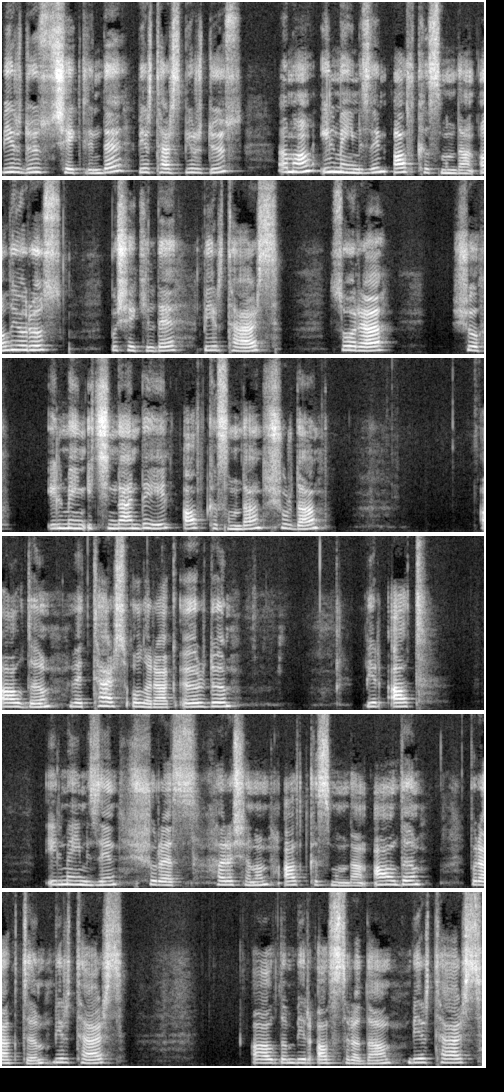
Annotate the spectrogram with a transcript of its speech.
bir düz şeklinde bir ters bir düz ama ilmeğimizin alt kısmından alıyoruz. Bu şekilde bir ters sonra şu ilmeğin içinden değil alt kısımdan şuradan aldım ve ters olarak ördüm. Bir alt ilmeğimizin şurası haraşanın alt kısmından aldım. Bıraktım. Bir ters aldım bir alt sıradan bir ters.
